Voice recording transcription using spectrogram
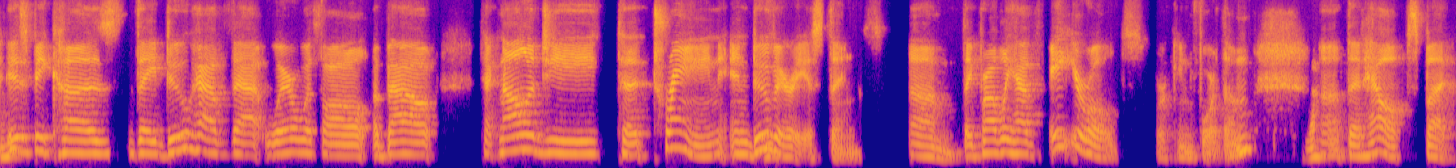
mm-hmm. is because they do have that wherewithal about technology to train and do mm-hmm. various things Um, they probably have eight year olds working for them yeah. uh, that helps. But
